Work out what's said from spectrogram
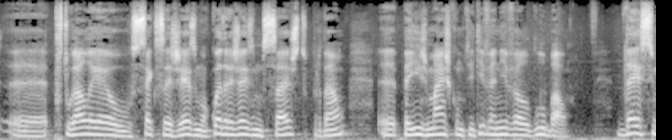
Uh, Portugal é o 60 ou 46 perdão, país mais competitivo a nível global. 14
